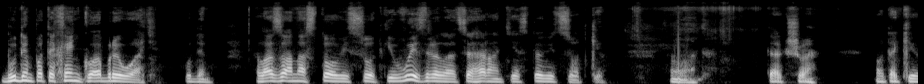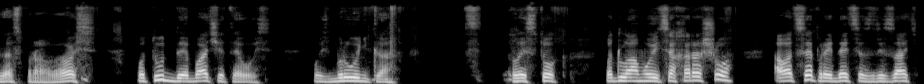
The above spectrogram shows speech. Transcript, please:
будемо потихеньку обривати. Будем. Лоза на 100% визріла, це гарантія 100%. От. Так що, отакі за справи. Ось отут, де бачите, ось, ось брунька, листок одламується хорошо, а оце прийдеться зрізати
